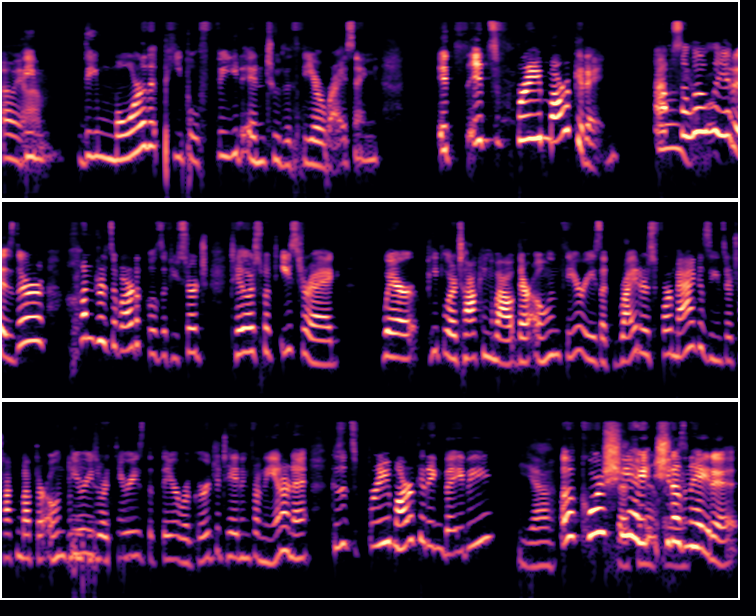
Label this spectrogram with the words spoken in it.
Oh yeah. The, the more that people feed into the theorizing, it's it's free marketing. Absolutely, oh, yeah. it is. There are hundreds of articles if you search Taylor Swift Easter egg where people are talking about their own theories, like writers for magazines are talking about their own theories mm-hmm. or theories that they are regurgitating from the internet because it's free marketing, baby. Yeah. Of course she hates she doesn't hate it.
